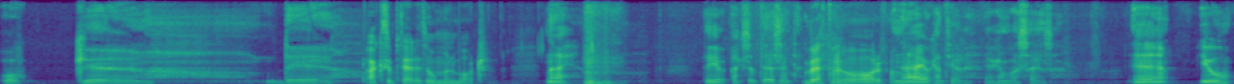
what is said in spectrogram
Och eh, det... Accepterades omedelbart. Nej, det accepteras inte. Berätta nu, vad var det för? Nej, jag kan inte göra det. Jag kan bara säga så. Eh, jo,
